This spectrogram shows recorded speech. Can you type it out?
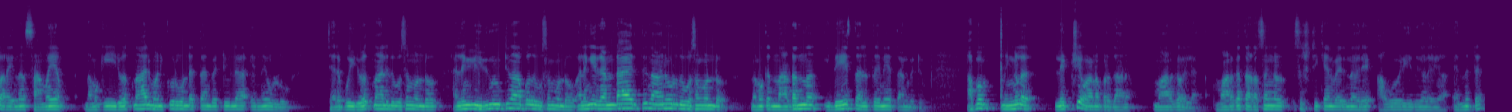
പറയുന്ന സമയം നമുക്ക് ഈ ഇരുപത്തിനാല് മണിക്കൂർ കൊണ്ട് എത്താൻ പറ്റില്ല എന്നേ ഉള്ളൂ. ചിലപ്പോൾ ഇരുപത്തിനാല് ദിവസം കൊണ്ടോ അല്ലെങ്കിൽ ഇരുന്നൂറ്റി നാൽപ്പത് ദിവസം കൊണ്ടോ അല്ലെങ്കിൽ രണ്ടായിരത്തി നാനൂറ് ദിവസം കൊണ്ടോ നമുക്ക് നടന്ന് ഇതേ സ്ഥലത്ത് തന്നെ എത്താൻ പറ്റും. അപ്പം നിങ്ങൾ ലക്ഷ്യമാണ് പ്രധാനം മാർഗമല്ല മാർഗ തടസ്സങ്ങൾ സൃഷ്ടിക്കാൻ വരുന്നവരെ അവോയ്ഡ് ചെയ്ത് കളയുക. എന്നിട്ട്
